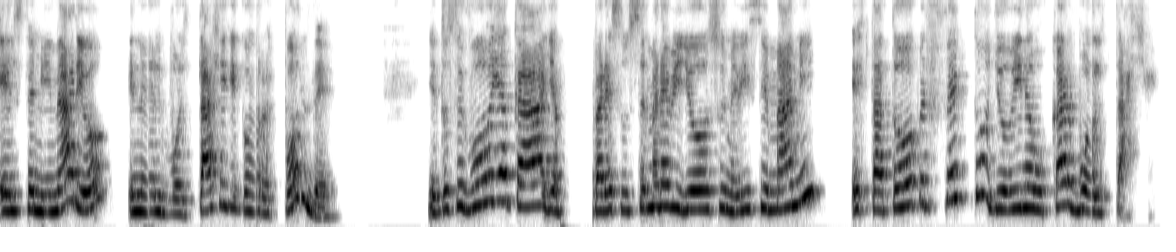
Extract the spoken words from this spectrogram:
el seminario en el voltaje que corresponde. Y entonces voy acá y aparece un ser maravilloso y me dice, mami, está todo perfecto, yo vine a buscar voltaje.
